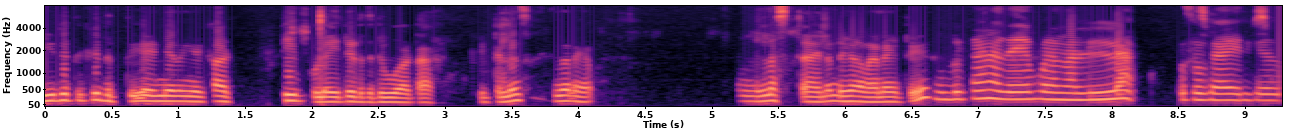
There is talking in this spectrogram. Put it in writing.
ഈ ഒരു ഇതൊക്കെ എടുത്തു കഴിഞ്ഞാൽ നിങ്ങൾക്ക് അടിപൊളിയായിട്ട് എടുത്തിട്ട് പോവാട്ടാ. കിട്ടലും സാരി എന്ന് പറയാം. നല്ല സ്റ്റൈലുണ്ട് കാണാനായിട്ട്. ഉടുക്കാൻ അതേപോലെ നല്ല സുഖമായിരിക്കും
